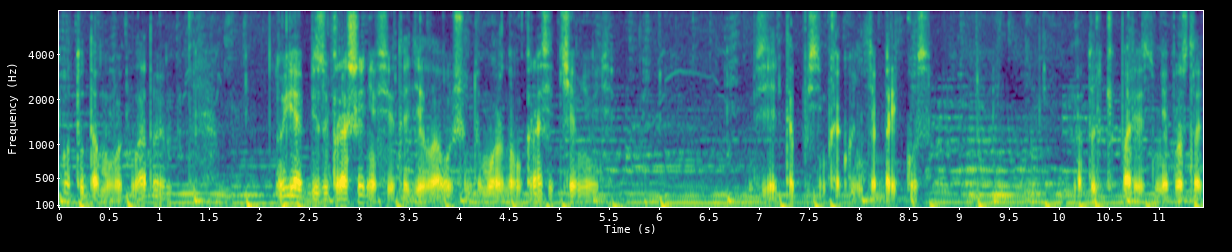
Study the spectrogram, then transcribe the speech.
Вот туда мы выкладываем. Ну, я без украшения все это дело. В общем-то, можно украсить чем-нибудь. Взять, допустим, какой-нибудь абрикос. На только порез. У меня просто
